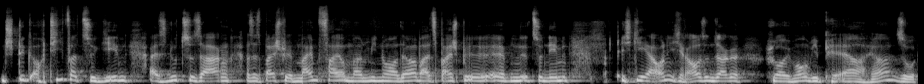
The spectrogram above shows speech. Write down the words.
ein Stück auch tiefer zu gehen, als nur zu sagen, also das Beispiel in meinem Fall, um mal mich noch selber als Beispiel ähm, zu nehmen, ich gehe ja auch nicht raus und sage, schau, ich mache irgendwie PR, ja, so.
